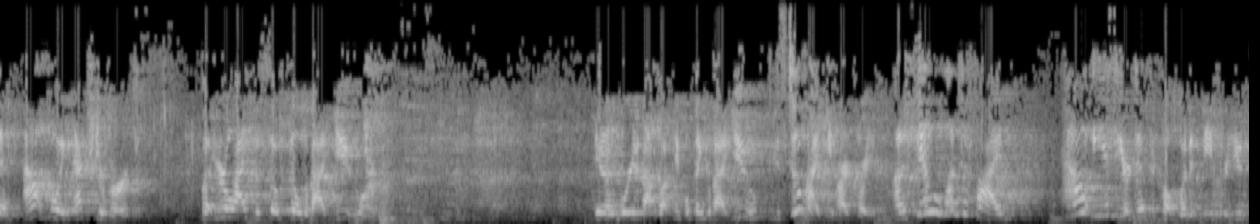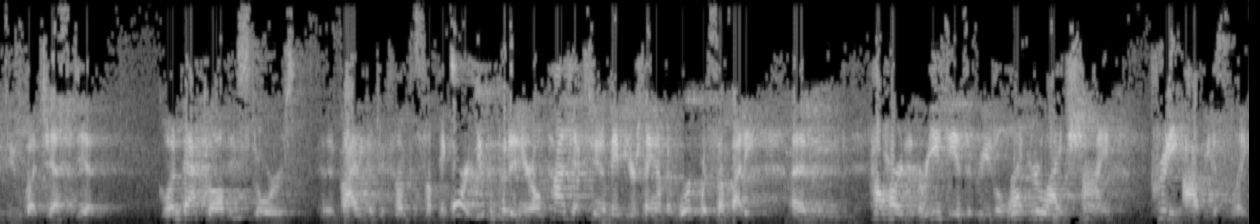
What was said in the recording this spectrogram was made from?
an outgoing extrovert, but your life is so filled about you, you know, worried about what people think about you, it still might be hard for you. On a scale of 1 to 5, how easy or difficult would it be for you to do what Jess did? Going back to all these stores and inviting them to come to something. Or you can put it in your own context. You know, maybe you're saying I'm at work with somebody, and how hard or easy is it for you to let your light shine? Pretty obviously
